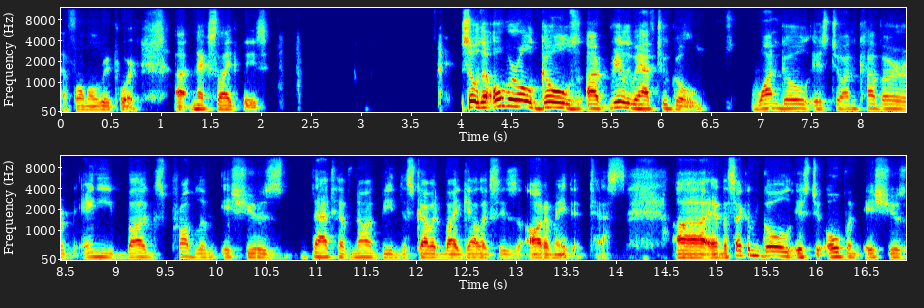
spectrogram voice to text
a formal report. Next slide, please. So the overall goals are really, we have two goals. One goal is to uncover any bugs, problem issues that have not been discovered by Galaxy's automated tests. Uh, and the second goal is to open issues,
